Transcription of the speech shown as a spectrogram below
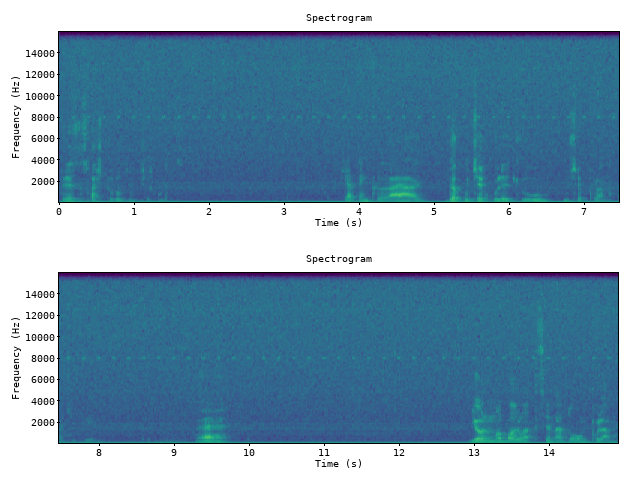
Trebuie să-ți faci tu rost un cerculeț. Fii atent că aia dă cu cerculețul, nu se pula nu face pe el. E? Eu nu mă bag la Xena, două în pula mea.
